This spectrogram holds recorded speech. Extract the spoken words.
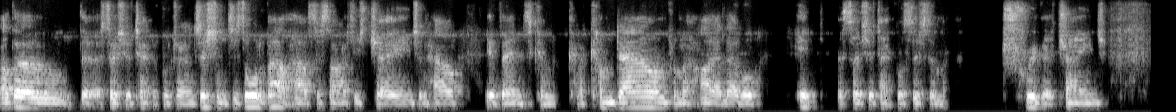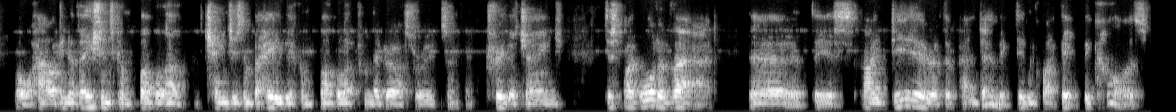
although the socio-technical transitions is all about how societies change and how events can kind of come down from a higher level, hit a socio-technical system, trigger change, or how innovations can bubble up, changes in behavior can bubble up from the grassroots and, and trigger change. Despite all of that, uh, this idea of the pandemic didn't quite fit because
